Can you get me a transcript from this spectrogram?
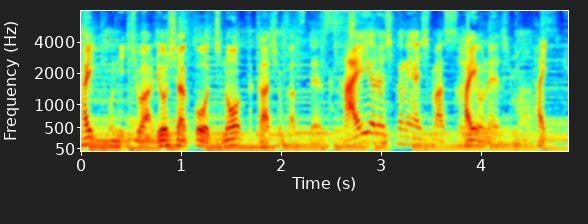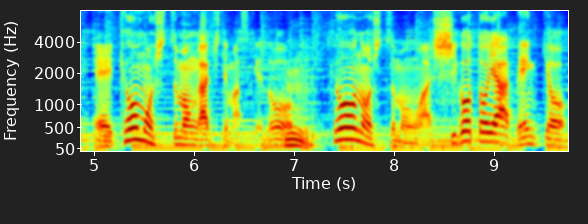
はいこんにちは。両者コーチの高橋勝です。はいよろしくお願いします。はいお願いします。はい、えー今日も質問が来てますけど、うん。今日の質問は仕事や勉強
